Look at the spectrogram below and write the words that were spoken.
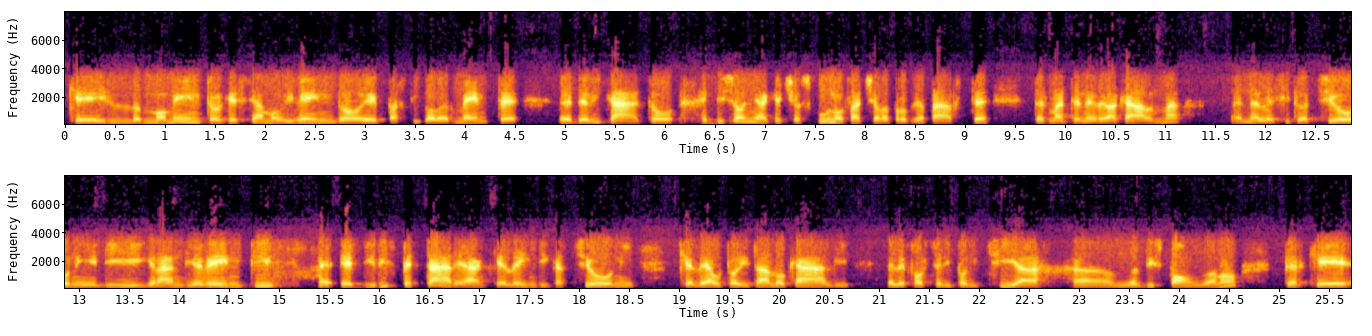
che il momento che stiamo vivendo è particolarmente eh, delicato e bisogna che ciascuno faccia la propria parte per mantenere la calma eh, nelle situazioni di grandi eventi eh, e di rispettare anche le indicazioni che le autorità locali e le forze di polizia eh, dispongono perché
